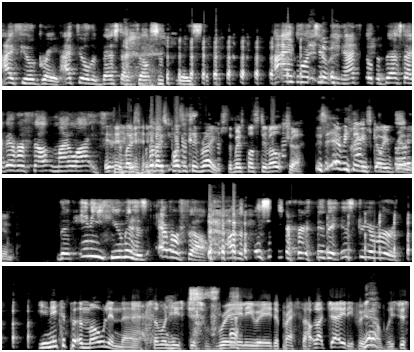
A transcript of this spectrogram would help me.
I feel great. I feel the best I've felt since started. I know what you mean. I feel the best I've ever felt in my life. It's the most the most positive race, the most positive ultra. This everything is going brilliant. Than any human has ever felt on the face of the earth in the history of Earth. You need to put a mole in there, someone who's just really, really depressed. The whole, like Jody, for Yeah. example, who's just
